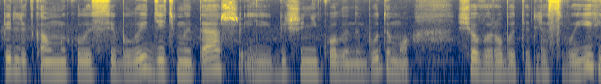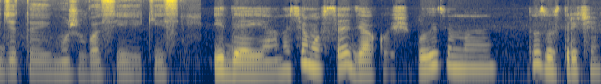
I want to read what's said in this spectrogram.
підлітками ми колись всі були, дітьми теж, і більше ніколи не будемо. Що ви робите для своїх дітей? Може, у вас є якісь ідеї. На цьому все. Дякую, що були зі мною. До зустрічі!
